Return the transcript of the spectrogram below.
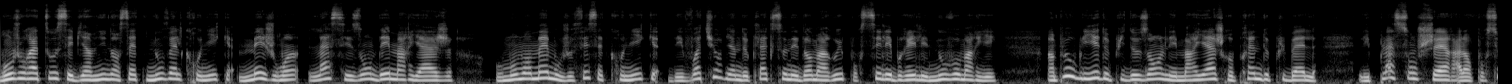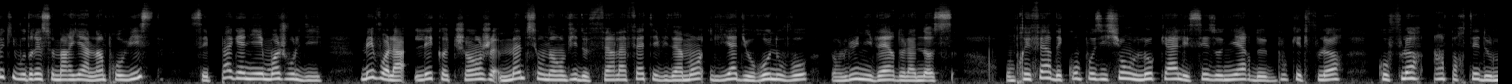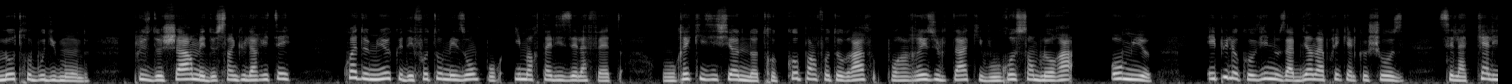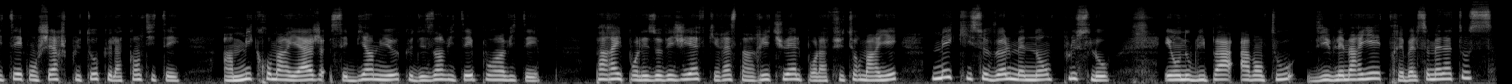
Bonjour à tous et bienvenue dans cette nouvelle chronique mai-juin, la saison des mariages. Au moment même où je fais cette chronique, des voitures viennent de klaxonner dans ma rue pour célébrer les nouveaux mariés. Un peu oublié depuis deux ans, les mariages reprennent de plus belle. Les places sont chères, alors pour ceux qui voudraient se marier à l'improviste, c'est pas gagné, moi je vous le dis. Mais voilà, les codes changent, même si on a envie de faire la fête, évidemment, il y a du renouveau dans l'univers de la noce. On préfère des compositions locales et saisonnières de bouquets de fleurs qu'aux fleurs importées de l'autre bout du monde. Plus de charme et de singularité. Quoi de mieux que des photos maison pour immortaliser la fête? On réquisitionne notre copain photographe pour un résultat qui vous ressemblera au mieux. Et puis le Covid nous a bien appris quelque chose. C'est la qualité qu'on cherche plutôt que la quantité. Un micro-mariage, c'est bien mieux que des invités pour inviter. Pareil pour les EVJF qui restent un rituel pour la future mariée, mais qui se veulent maintenant plus slow. Et on n'oublie pas avant tout, vive les mariés, très belle semaine à tous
